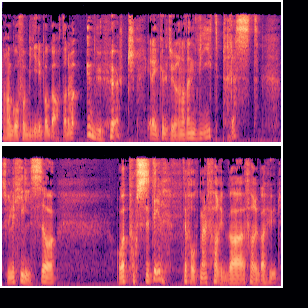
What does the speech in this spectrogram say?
når han går forbi dem på gata. Det var uhørt i den kulturen at en hvit prest skulle hilse og, og være positiv til folk med en farga, hud.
